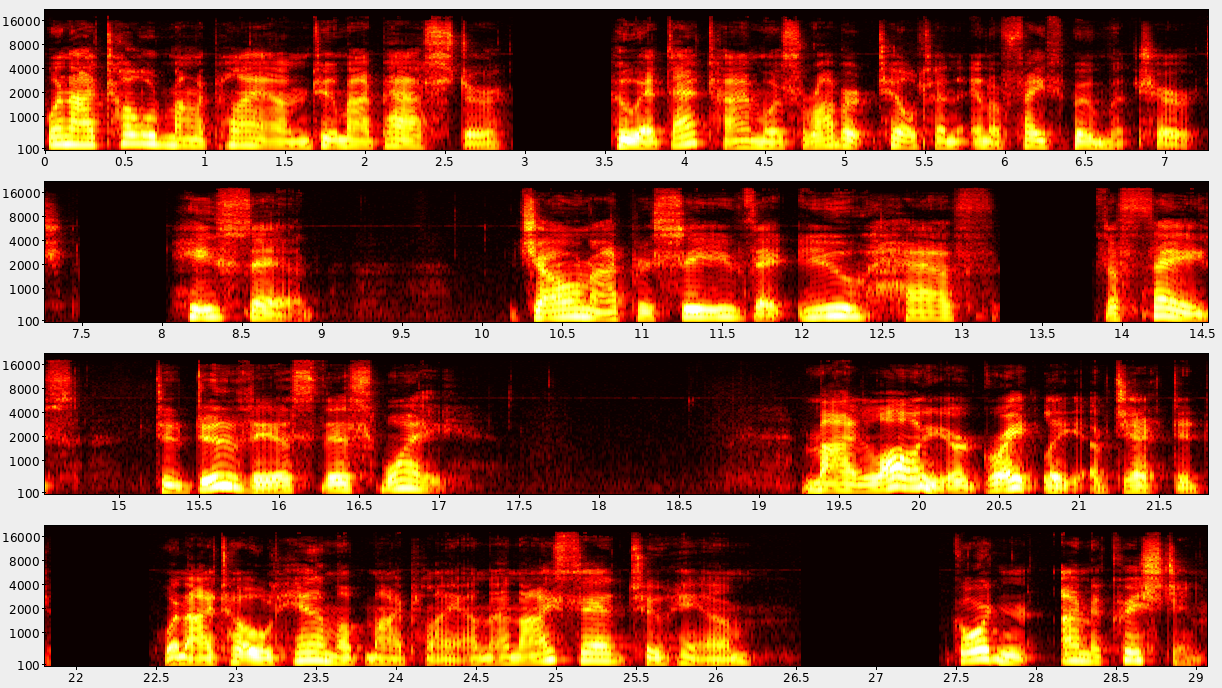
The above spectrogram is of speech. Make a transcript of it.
When I told my plan to my pastor, who at that time was Robert Tilton in a faith movement church, he said, Joan, I perceive that you have the faith to do this this way. My lawyer greatly objected when I told him of my plan, and I said to him, Gordon, I'm a Christian.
